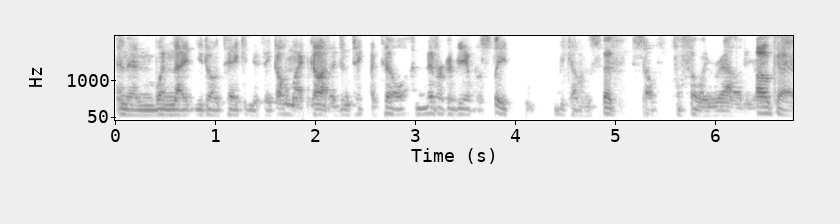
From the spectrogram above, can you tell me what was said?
and then one night you don't take it and you think oh my god i didn't take my pill i'm never going to be able to sleep it becomes that self-fulfilling reality right? okay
